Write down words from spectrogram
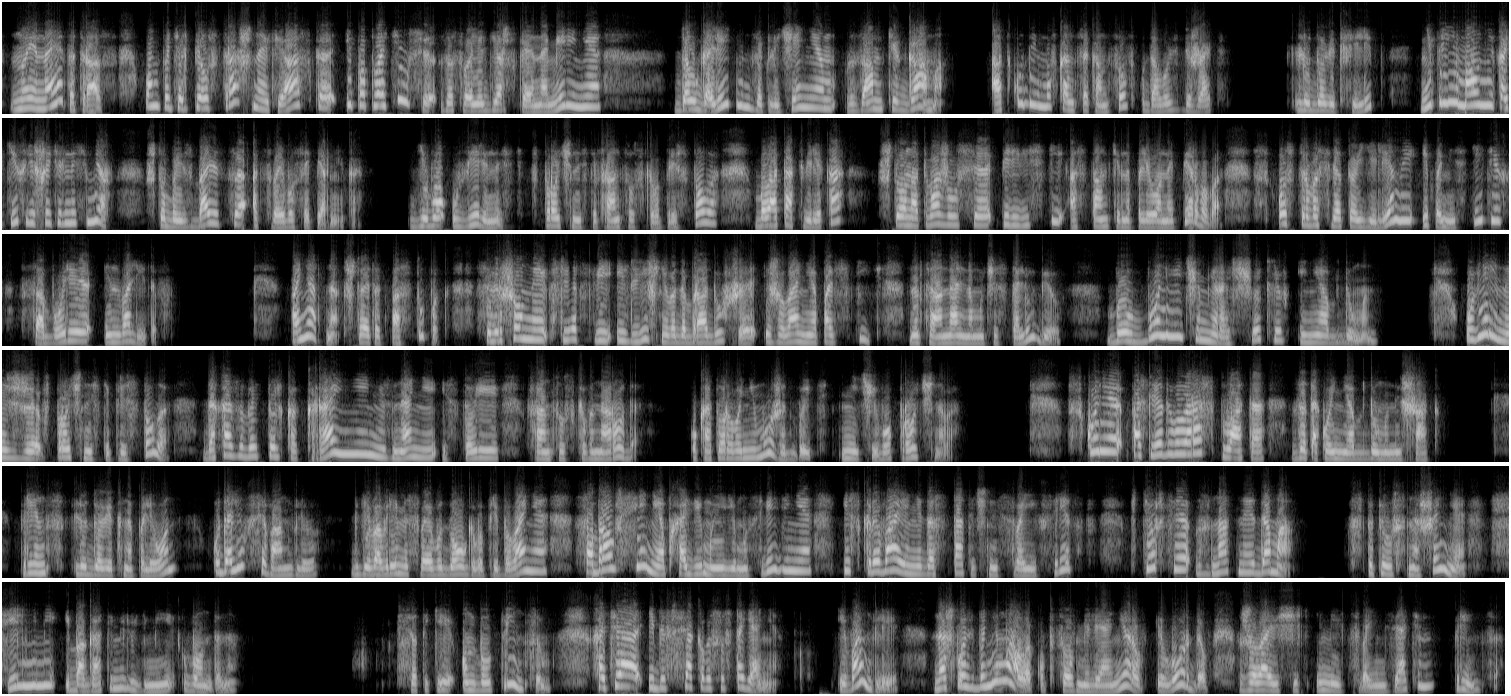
Но и на этот раз он потерпел страшное фиаско и поплатился за свое дерзкое намерение долголетним заключением в замке Гама, откуда ему в конце концов удалось бежать. Людовик Филипп не принимал никаких решительных мер, чтобы избавиться от своего соперника. Его уверенность в прочности французского престола была так велика, что он отважился перевести останки Наполеона I с острова Святой Елены и поместить их соборе инвалидов. Понятно, что этот поступок, совершенный вследствие излишнего добродушия и желания польстить национальному честолюбию, был более чем нерасчетлив и необдуман. Уверенность же в прочности престола доказывает только крайнее незнание истории французского народа у которого не может быть ничего прочного. Вскоре последовала расплата за такой необдуманный шаг. Принц Людовик Наполеон удалился в Англию, где во время своего долгого пребывания собрал все необходимые ему сведения и скрывая недостаточность своих средств, втерся в знатные дома, вступил в сношения с сильными и богатыми людьми Лондона все таки он был принцем, хотя и без всякого состояния. И в Англии нашлось бы немало купцов-миллионеров и лордов, желающих иметь своим зятем принца.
